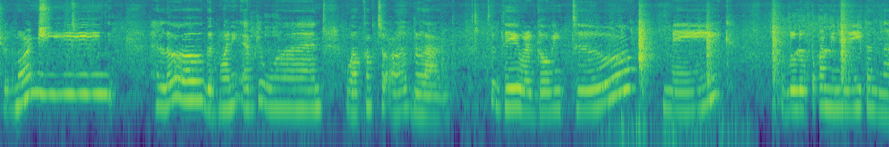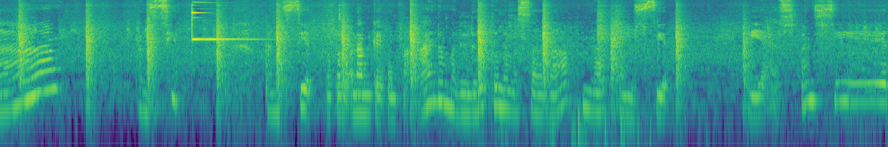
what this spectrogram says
Good morning! Hello! Good morning everyone! Welcome to our vlog. Today we're going to make magluluto kami ni Nathan ng pansit. Pansit. Tuturuan namin kayo kung paano magluto na masarap na pansit. Yes, pansit.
